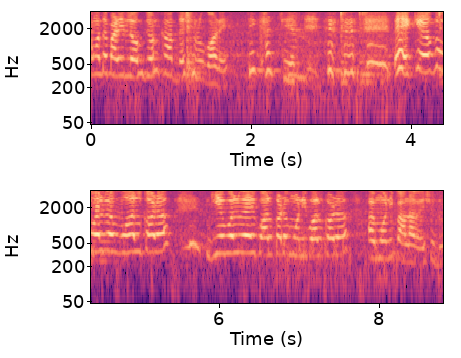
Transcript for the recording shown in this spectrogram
আমাদের বাড়ির লোকজন কাঁদতে শুরু করে। ঠিক আছে। একে ওকে বলবে বল করো। গিয়ে বলবে বল করো মনি বল করো। আর মনি পালাবে শুধু।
